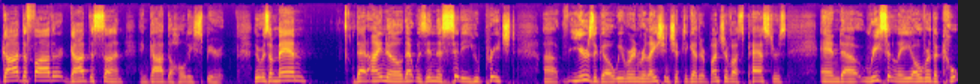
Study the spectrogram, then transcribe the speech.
God the Father, God the Son, and God the Holy Spirit. There was a man that I know that was in this city who preached uh, years ago. We were in relationship together, a bunch of us pastors. And uh, recently, over the co-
